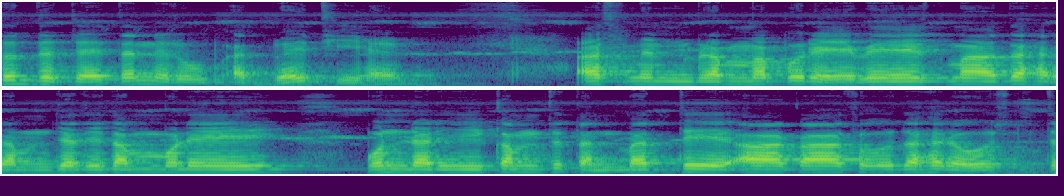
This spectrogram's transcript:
शुद्ध चैतन्य रूप अद्वैत ही है। अस्मिन् ब्रह्मपुरे वे स्म दहरम जदिदम मुने पुंडरीकम तन्मध्ये आकाशो दहरोस्त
